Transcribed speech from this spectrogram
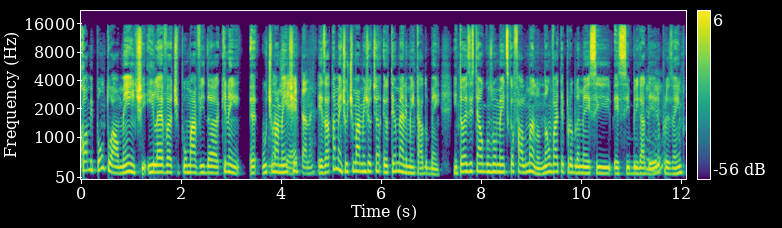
come pontualmente e leva, tipo, uma vida que nem. É, Uma ultimamente. dieta, né? Exatamente, ultimamente eu, tinha- eu tenho me alimentado bem. Então existem alguns momentos que eu falo, mano, não vai ter problema esse, esse brigadeiro, Uhum. por exemplo,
